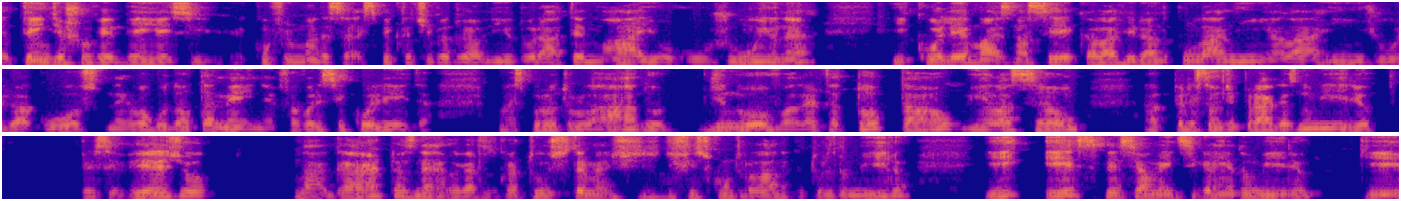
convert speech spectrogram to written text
é, tende a chover bem, aí se, confirmando essa expectativa do El Ninho durar até maio ou junho, né? E colher mais na seca, lá virando com laninha lá em julho, agosto, né? O algodão também, né? Favorecer colheita. Mas, por outro lado, de novo, alerta total em relação à pressão de pragas no milho. Percevejo, lagartas, né? Lagartas do cartucho, extremamente difícil de controlar na cultura do milho, e especialmente cigarrinha do milho, que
